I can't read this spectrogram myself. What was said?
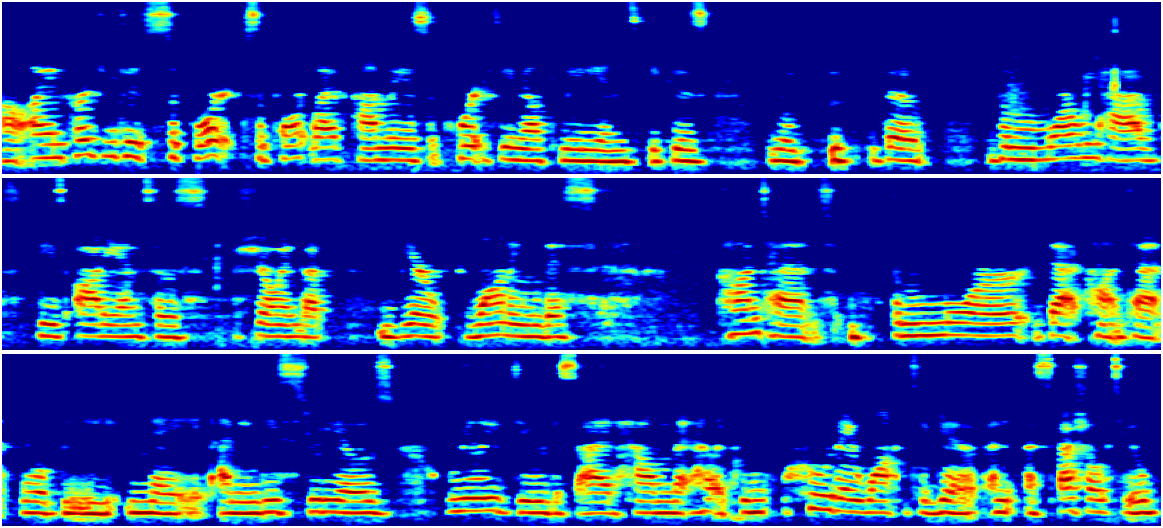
uh, I encourage you to support support live comedy, support female comedians because you know the the more we have these audiences showing that we're wanting this content, the more that content will be made. I mean, these studios really do decide how like who they want to give and a special to.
